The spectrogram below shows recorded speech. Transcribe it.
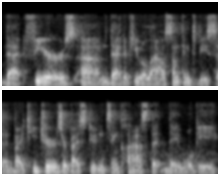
that fears um, that if you allow something to be said by teachers or by students in class that they will be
